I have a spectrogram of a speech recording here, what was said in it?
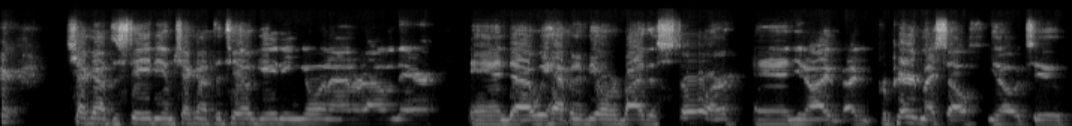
checking out the stadium, checking out the tailgating going on around there. And uh, we happened to be over by the store. And, you know, I, I prepared myself, you know, to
